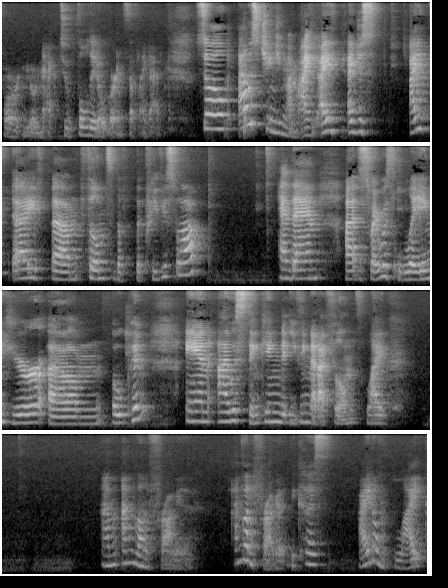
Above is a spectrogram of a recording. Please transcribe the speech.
for your neck to fold it over and stuff like that. So I was changing my mind. I I just I I um, filmed the the previous vlog and then uh, the sweater was laying here um, open. And I was thinking the evening that I filmed, like, I'm, I'm gonna frog it. I'm gonna frog it because I don't like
